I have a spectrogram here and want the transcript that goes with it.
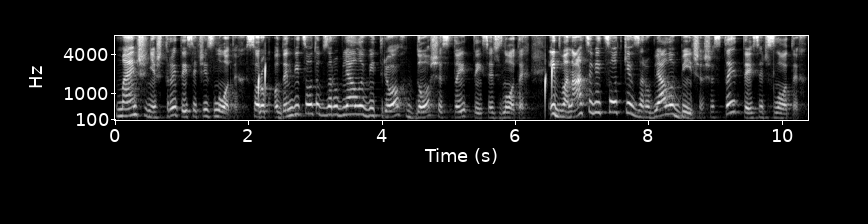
менше ніж 3 тисячі злотих, 41% заробляло від 3 до 6 тисяч злотих, і 12% заробляло більше 6 тисяч злотих.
